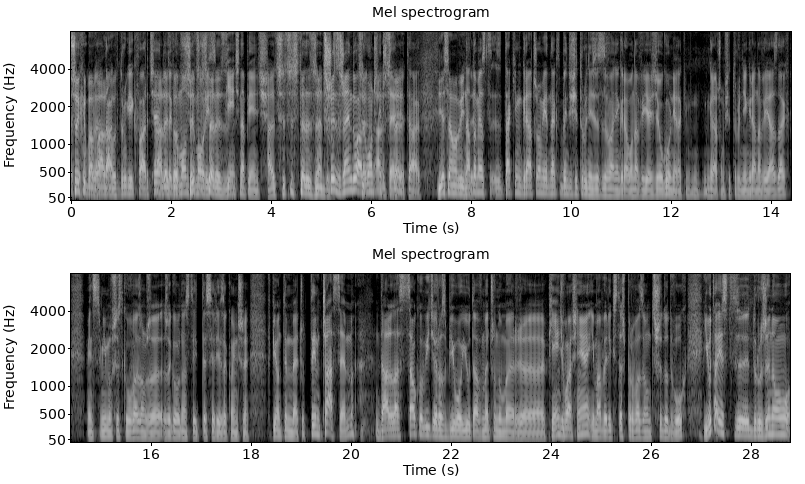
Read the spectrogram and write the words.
trzy chyba walnął, Tak, w drugiej kwarcie. Ale do tego Monte Morris cztery z- 5 na 5. ale trzy czy cztery z rzędu. Trzy z rzędu, ale Trzy- łącznie a, cztery. Tak. Niesamowite. Natomiast y, takim graczom jednak będzie się trudniej zdecydowanie grało na wyjeździe. Ogólnie takim graczom się trudniej gra na wyjazdach, więc mimo wszystko uważam, że, że Golden State tę serię zakończy w piątym meczu. Tymczasem Dallas całkowicie rozbiło Utah w meczu numer 5 właśnie i Mavericks też prowadzą 3 do 2. Utah jest y, drużyną,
